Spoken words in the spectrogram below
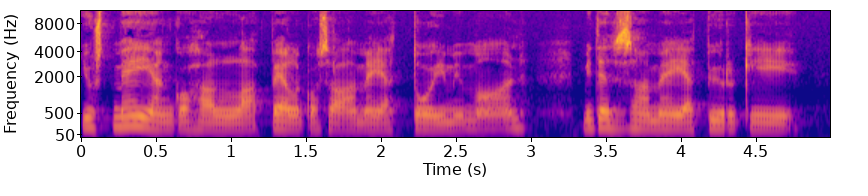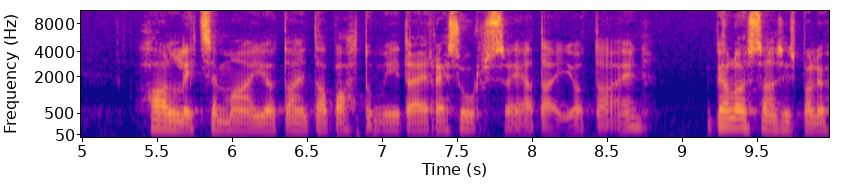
just meidän kohdalla pelko saa meidät toimimaan, miten se saa meidät pyrkiä hallitsemaan jotain tapahtumia tai resursseja tai jotain. Peloissa on siis paljon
